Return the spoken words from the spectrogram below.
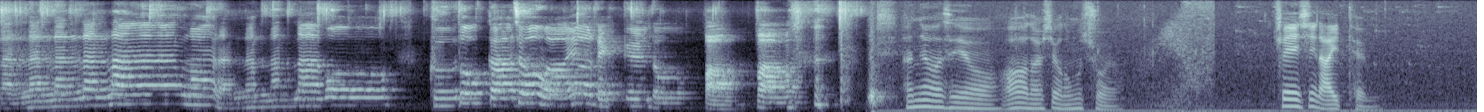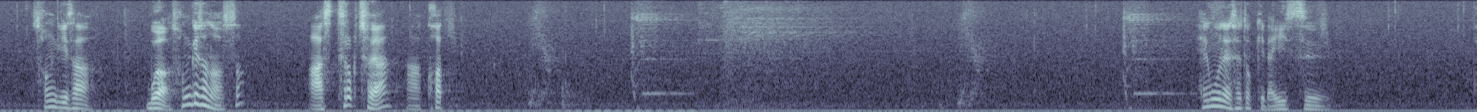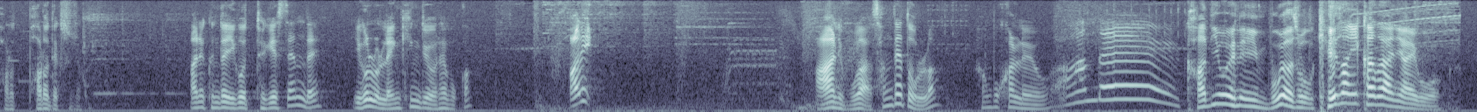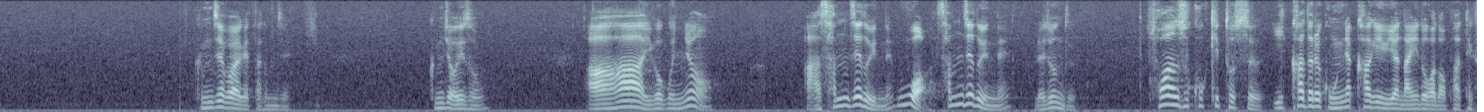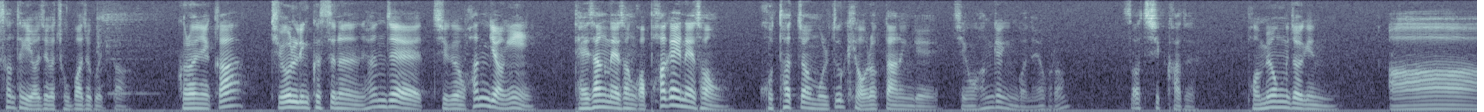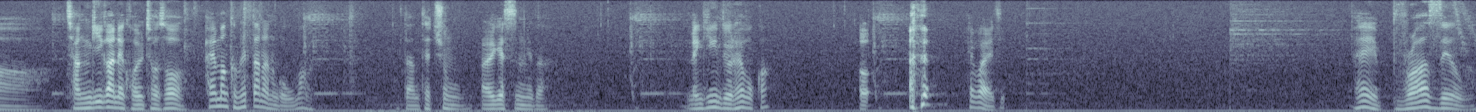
랄랄랄랄랄라랄랄라고 구독과 좋아요 댓글도 빵빵 안녕하세요. 아, 날씨가 너무 추워요. 최신 아이템. 성기사. 뭐야, 성기사 나왔어? 아, 스트럭처야? 아, 컷. 행운의 새도끼, 나이스. 바로, 바로 덱수죠. 아니, 근데 이거 되게 센데? 이걸로 랭킹 듀얼 해볼까? 아니! 아니 뭐야. 상대도 올라? 항복할래요. 안돼! 가디오의 네임 뭐야 저거? 개상의 카드 아니야 이거. 금제 봐야겠다 금제. 금제 어디서 아하 이거군요. 아 삼제도 있네? 우와 삼제도 있네? 레전드 소환수 코키토스 이 카드를 공략하기 위한 난이도가 높아 덱 선택의 여지가 좁아지고 있다 그러니까 듀얼 링크스는 현재 지금 환경이 대상 내성과 파괴 내성 고타점을 뚫기 어렵다는 게 지금 환경인 거네요, 그럼? 서치 카드. 범용적인, 아, 장기간에 걸쳐서 할 만큼 했다는 거구만. 일단 대충 알겠습니다. 랭킹 듀얼 해볼까? 어, 해봐야지. 헤이, 브라질.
